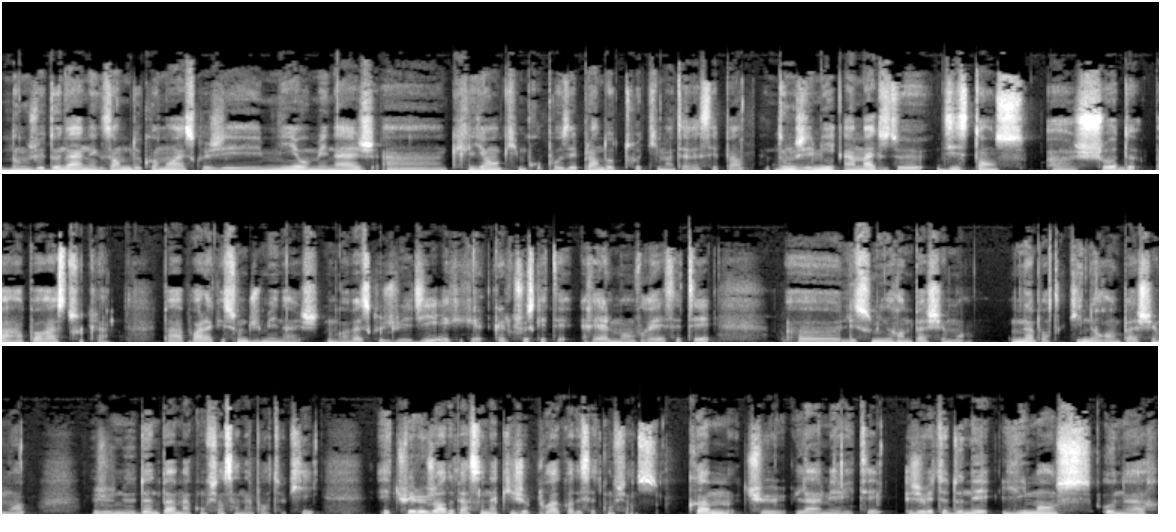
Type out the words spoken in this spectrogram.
Donc je vais donner un exemple de comment est-ce que j'ai mis au ménage un client qui me proposait plein d'autres trucs qui m'intéressaient pas. Donc j'ai mis un max de distance euh, chaude par rapport à ce truc-là, par rapport à la question du ménage. Donc en fait ce que je lui ai dit, et quelque chose qui était réellement vrai, c'était euh, les soumis ne rentrent pas chez moi. N'importe qui ne rentre pas chez moi, je ne donne pas ma confiance à n'importe qui, et tu es le genre de personne à qui je pourrais accorder cette confiance. Comme tu l'as mérité, je vais te donner l'immense honneur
